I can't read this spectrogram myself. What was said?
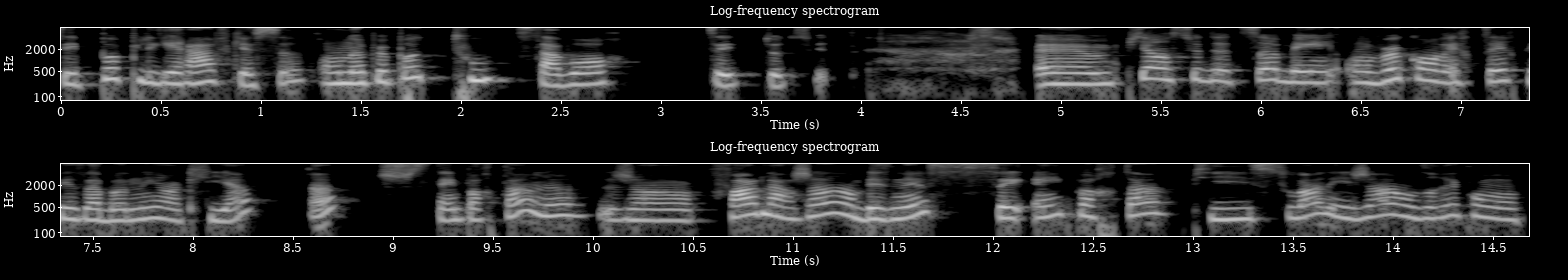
C'est pas plus grave que ça. On ne peut pas tout savoir tout de suite. Euh, puis ensuite de ça, ben, on veut convertir tes abonnés en clients. Hein? C'est important, là. Genre, faire de l'argent en business, c'est important. Puis souvent, les gens, on dirait qu'on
